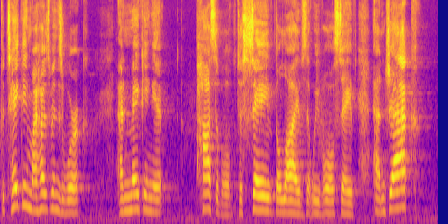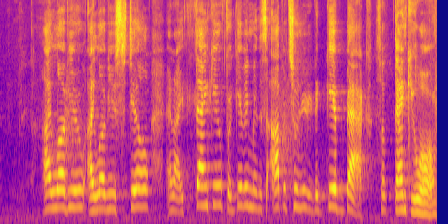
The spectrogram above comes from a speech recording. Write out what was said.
for taking my husband's work and making it possible to save the lives that we've all saved. And Jack, I love you. I love you still. And I thank you for giving me this opportunity to give back. So thank you all.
